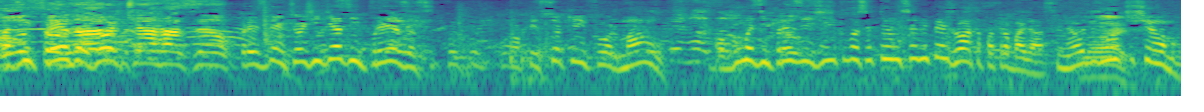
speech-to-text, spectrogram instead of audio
as empresas hoje. tinha razão. Presidente, hoje em dia as empresas, a pessoa que é informal, algumas empresas exigem que você tenha um CNPJ para trabalhar, senão eles não te chamam.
